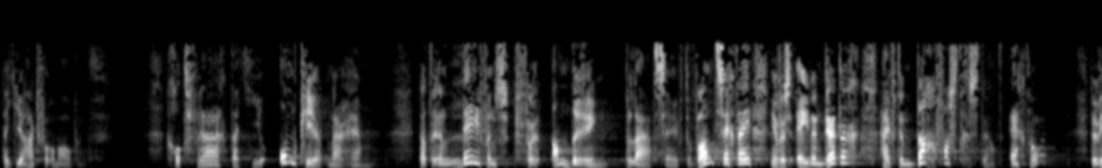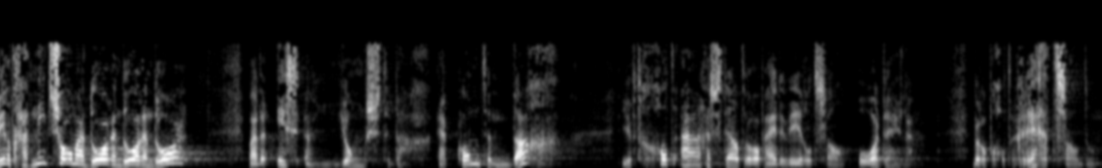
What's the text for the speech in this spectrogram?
dat je je hart voor hem opent. God vraagt dat je je omkeert naar hem. Dat er een levensverandering plaats heeft. Want, zegt hij in vers 31, hij heeft een dag vastgesteld. Echt hoor. De wereld gaat niet zomaar door en door en door. Maar er is een jongste dag. Er komt een dag die heeft God aangesteld waarop hij de wereld zal oordelen. Waarop God recht zal doen.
